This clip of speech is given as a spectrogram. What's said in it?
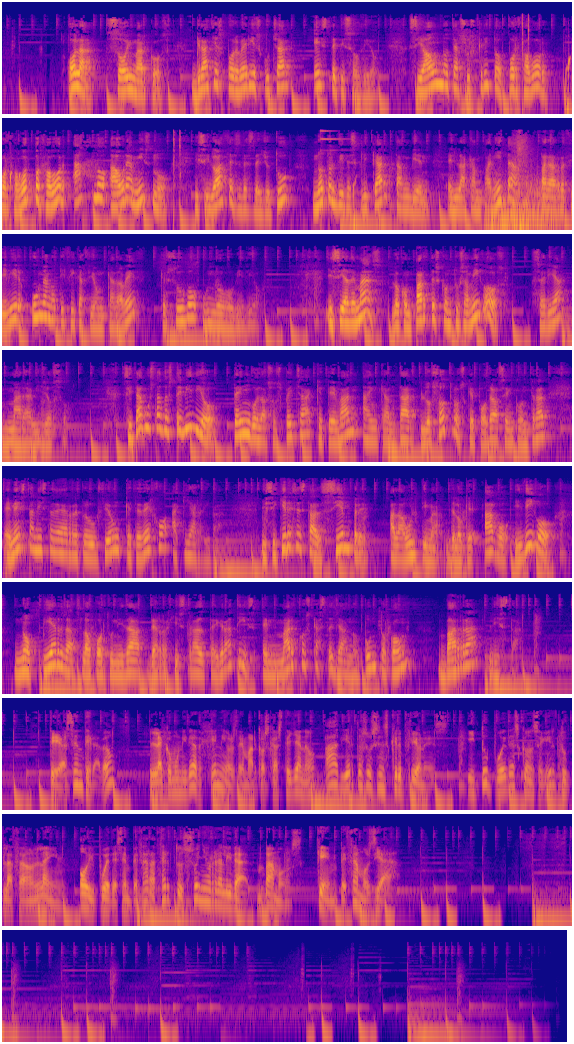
Hola, soy Marcos. Gracias por ver y escuchar este episodio. Si aún no te has suscrito, por favor, por favor, por favor, hazlo ahora mismo. Y si lo haces desde YouTube, no te olvides clicar también en la campanita para recibir una notificación cada vez que subo un nuevo vídeo. Y si además lo compartes con tus amigos, sería maravilloso. Si te ha gustado este vídeo, tengo la sospecha que te van a encantar los otros que podrás encontrar en esta lista de reproducción que te dejo aquí arriba. Y si quieres estar siempre a la última de lo que hago y digo, no pierdas la oportunidad de registrarte gratis en marcoscastellano.com barra lista. ¿Te has enterado? La comunidad Genios de Marcos Castellano ha abierto sus inscripciones y tú puedes conseguir tu plaza online. Hoy puedes empezar a hacer tus sueños realidad. Vamos, que empezamos ya.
